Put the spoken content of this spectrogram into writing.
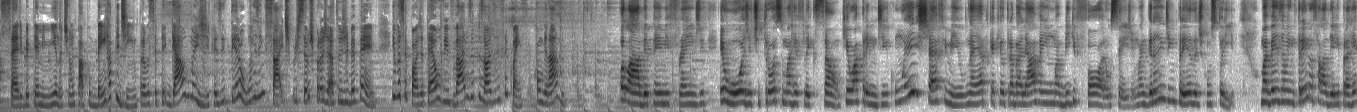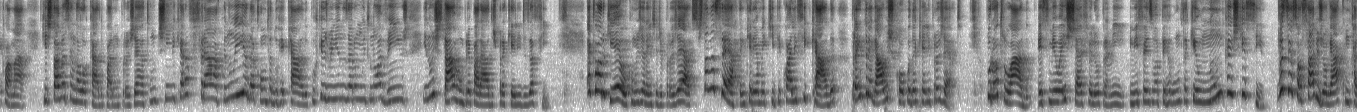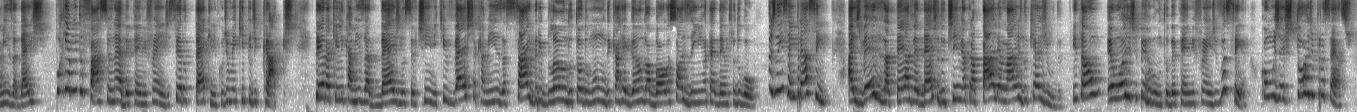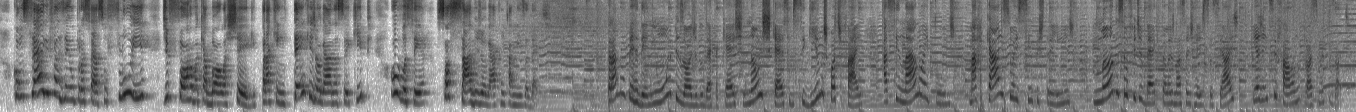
A série BPM Mino tinha um papo bem rapidinho para você pegar algumas dicas e ter alguns insights para os seus projetos de BPM. E você pode até ouvir vários episódios em sequência, combinado? Olá, BPM Friend! Eu hoje te trouxe uma reflexão que eu aprendi com um ex-chefe meu na época que eu trabalhava em uma Big Four, ou seja, uma grande empresa de consultoria. Uma vez eu entrei na sala dele para reclamar que estava sendo alocado para um projeto um time que era fraco e não ia dar conta do recado, porque os meninos eram muito novinhos e não estavam preparados para aquele desafio. É claro que eu, como gerente de projetos, estava certa em querer uma equipe qualificada para entregar o escopo daquele projeto. Por outro lado, esse meu ex-chefe olhou para mim e me fez uma pergunta que eu nunca esqueci. Você só sabe jogar com camisa 10? Porque é muito fácil, né, BPM Friend, ser o técnico de uma equipe de craques ter aquele camisa 10 no seu time que veste a camisa, sai driblando todo mundo e carregando a bola sozinho até dentro do gol. Mas nem sempre é assim. Às vezes até a vedete do time atrapalha mais do que ajuda. Então, eu hoje te pergunto, BPM Friend, você, como gestor de processos, consegue fazer o processo fluir de forma que a bola chegue para quem tem que jogar na sua equipe? Ou você só sabe jogar com camisa 10. Para não perder nenhum episódio do DecaCast, não esquece de seguir no Spotify, assinar no iTunes, marcar as suas 5 estrelinhas, manda seu feedback pelas nossas redes sociais e a gente se fala no próximo episódio.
